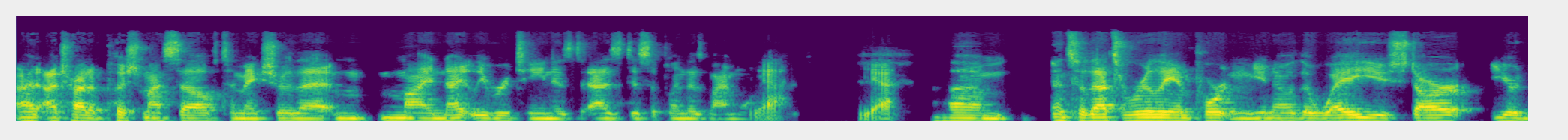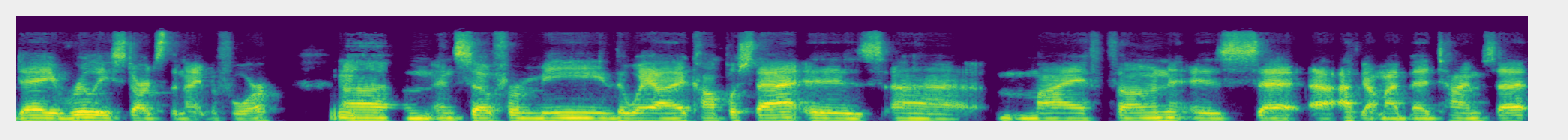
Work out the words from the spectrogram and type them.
I, I, try to push myself to make sure that m- my nightly routine is as disciplined as my morning. Yeah. Yeah. Um, and so that's really important. You know, the way you start your day really starts the night before. Mm. Um, and so for me, the way I accomplish that is uh, my phone is set. Uh, I've got my bedtime set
